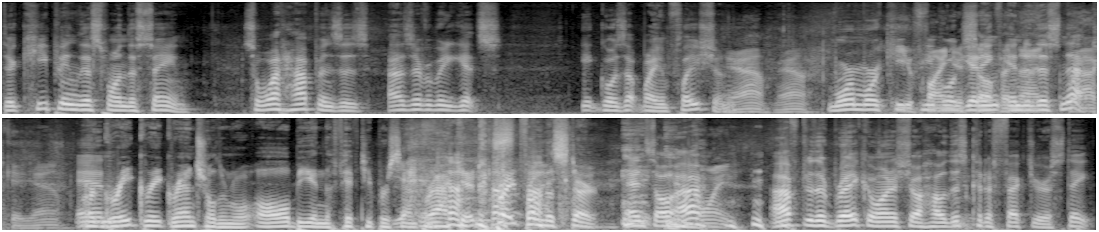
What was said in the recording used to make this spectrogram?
They're keeping this one the same. So what happens is as everybody gets it goes up by inflation. Yeah, yeah. More and more keep You people getting in into that this net. bracket, yeah. Our great great grandchildren will all be in the 50% bracket right from the start. And so Good af- point. after the break, I want to show how this could affect your estate.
